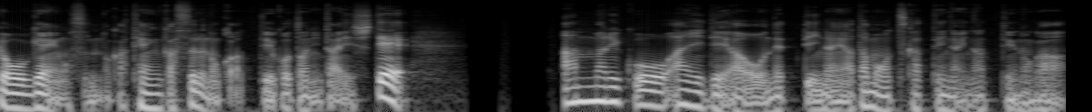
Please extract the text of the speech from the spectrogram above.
表現をするのか転化するのかっていうことに対してあんまりこうアイデアを練っていない頭を使っていないなっていうのが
